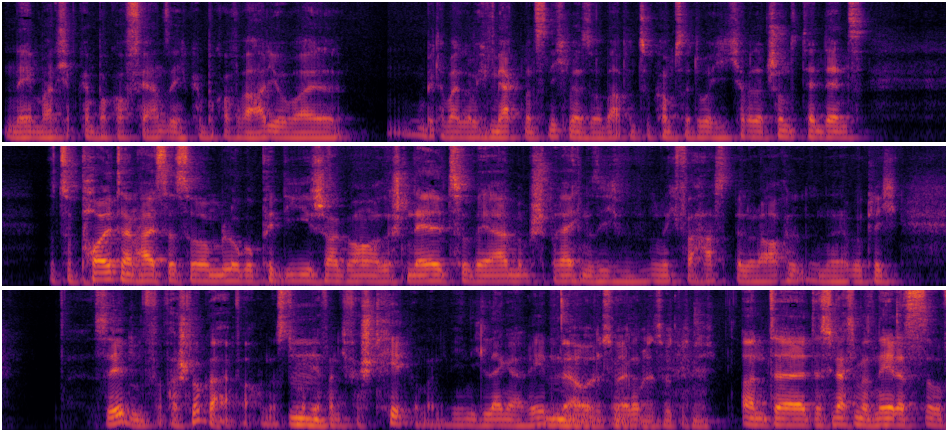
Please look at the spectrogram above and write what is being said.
nee, Mann, ich habe keinen Bock auf Fernsehen, ich habe keinen Bock auf Radio, weil mittlerweile, glaube ich, merkt man es nicht mehr so, aber ab und zu kommst du da durch. Ich habe dann schon die Tendenz, so zu poltern heißt das so im Logopädie-Jargon, also schnell zu werden im Sprechen, dass ich nicht verhaspel oder auch ne, wirklich Silben verschlucke einfach und das tut man mm. einfach nicht versteht, wenn man nicht länger reden Ja, aber das merkt man jetzt wirklich nicht. Und äh, deswegen dachte ich mir, nee, das ist so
